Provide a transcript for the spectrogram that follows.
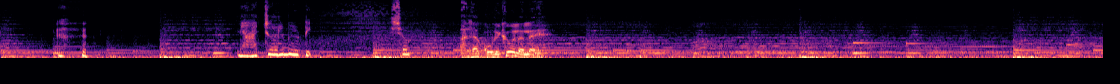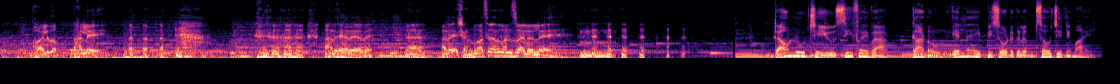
നാച്ചുറൽ ബ്യൂട്ടി ഷോ അല്ല കുളിക്കൂലല്ലേ? ഫലിതം അല്ലേ? അതെ അതെ അതെ. അതെ ഷൺവാസിന് അത് മനസ്സിലായല്ലോ അല്ലേ? ഡൗൺലോഡ് ചെയ്യൂ സി ഫൈവ് ആപ്പ് കാണൂ എല്ലാ എപ്പിസോഡുകളും സൗജന്യമായി.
